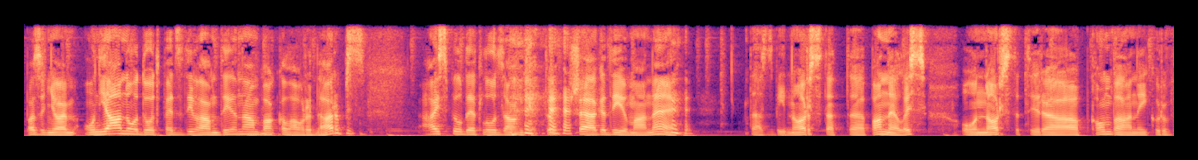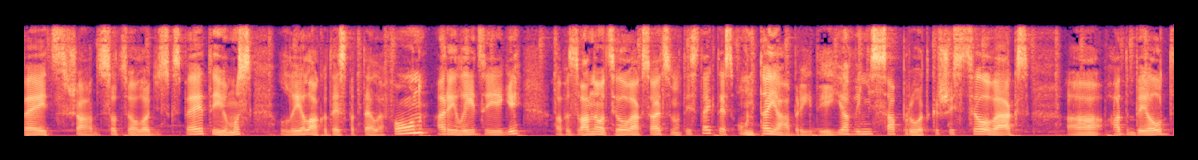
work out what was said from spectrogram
paziņojumi, un jānodod pēc divām dienām bakalaura darbs. Aizpildiet, lūdzu, anketu. Šajā gadījumā nē. Tas bija Norstat panelis, Un Norstat ir uh, kompānija, kur veic šādus socioloģiskus pētījumus, lielākoties pa telefonu, arī līdzīgi. Uh, zvanot cilvēks, aicinot izteikties, un tajā brīdī, ja viņi saprot, ka šis cilvēks uh, atbild,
